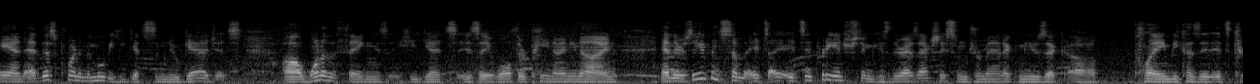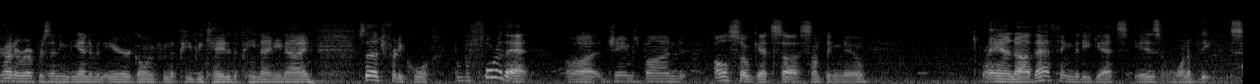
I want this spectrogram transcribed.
and at this point in the movie, he gets some new gadgets. Uh, one of the things he gets is a Walther P99, and there's even some. It's it's pretty interesting because there is actually some dramatic music uh, playing because it, it's kind of representing the end of an era, going from the PPK to the P99. So that's pretty cool. But before that, uh, James Bond also gets uh, something new, and uh, that thing that he gets is one of these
